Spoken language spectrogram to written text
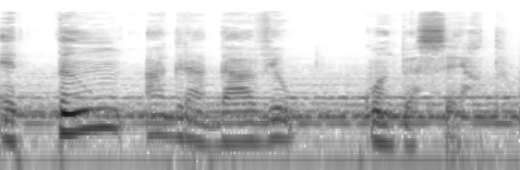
é tão agradável quanto é certo.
